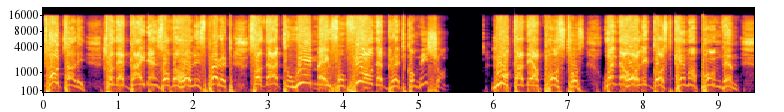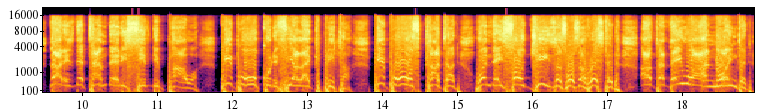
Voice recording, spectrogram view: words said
totally to the guidance of the Holy Spirit so that we may fulfill the Great Commission. Look at the apostles when the Holy Ghost came upon them. That is the time they received the power. People who could fear like Peter. People who scattered when they saw Jesus was arrested. After they were anointed.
